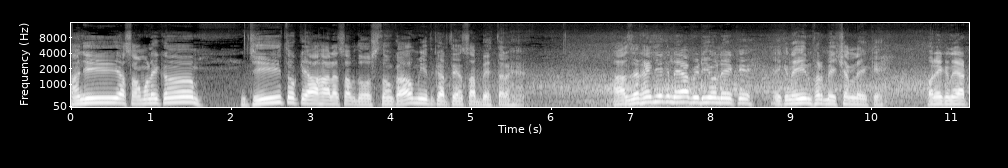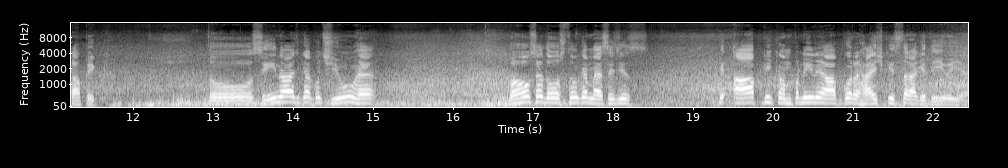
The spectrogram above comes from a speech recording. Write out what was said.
हाँ जी असलकम जी तो क्या हाल है सब दोस्तों का? उम्मीद करते हैं सब बेहतर हैं। हाजिर हैं जी एक नया वीडियो लेके, एक नई इन्फॉर्मेशन लेके और एक नया टॉपिक तो सीन आज का कुछ यूँ है, बहुत से दोस्तों के मैसेजेस कि आपकी कंपनी ने आपको रिहाइश किस तरह की दी हुई है?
